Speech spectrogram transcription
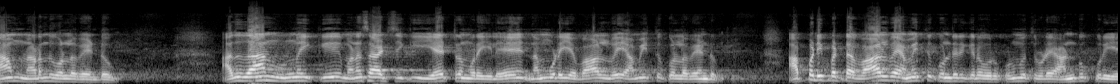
நாம் நடந்து கொள்ள வேண்டும். அதுதான் உண்மைக்கு மனசாட்சிக்கு ஏற்ற முறையிலே நம்முடைய வாழ்வை அமைத்து கொள்ள வேண்டும். அப்படிப்பட்ட வாழ்வை அமைத்து கொண்டிருக்கிற ஒரு குடும்பத்தினுடைய அன்புக்குரிய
